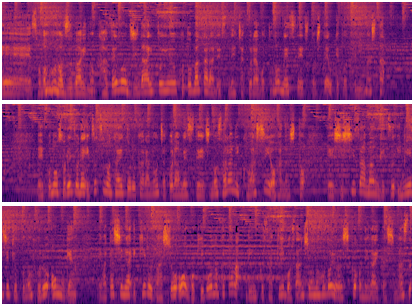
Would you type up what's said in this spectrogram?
えー、そのものズバリの風の時代という言葉からですね、チャクラごとのメッセージとして受け取ってみました。えー、このそれぞれ5つのタイトルからのチャクラメッセージのさらに詳しいお話と、獅子座満月イメージ曲のフル音源、え私が生きる場所をご希望の方はリンク先ご参照のほどよろしくお願いいたします。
